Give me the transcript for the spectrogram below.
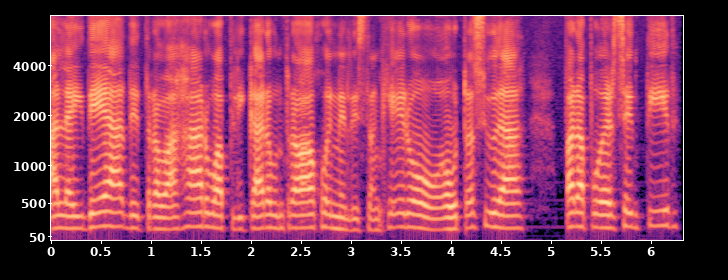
a la idea de trabajar o aplicar a un trabajo en el extranjero o a otra ciudad para poder sentir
